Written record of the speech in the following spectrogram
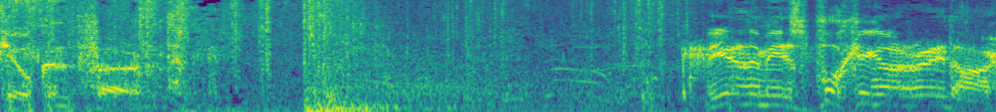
Kill confirmed. The enemy is blocking our radar.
